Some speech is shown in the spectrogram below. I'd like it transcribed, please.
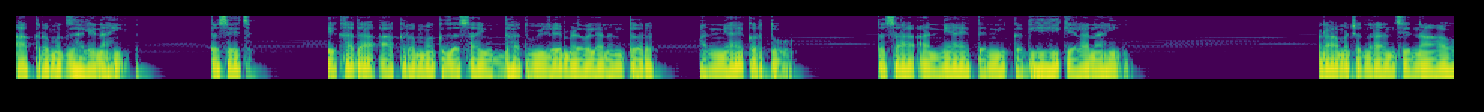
आक्रमक झाले नाहीत. तसेच एखादा आक्रमक जसा युद्धात विजय मिळवल्यानंतर अन्याय करतो तसा अन्याय त्यांनी कधीही केला नाही. रामचंद्रांचे नाव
